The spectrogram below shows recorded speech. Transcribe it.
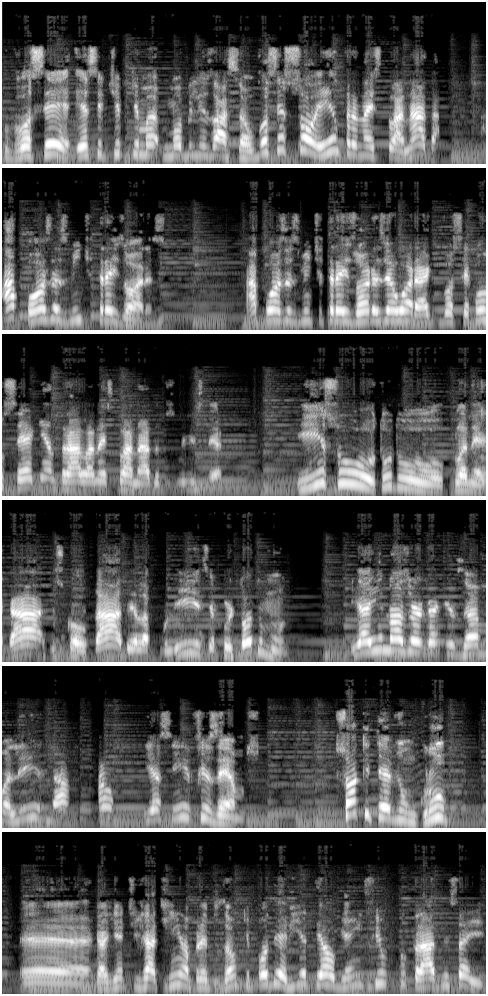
Você, esse tipo de mobilização, você só entra na esplanada após as 23 horas. Após as 23 horas é o horário que você consegue entrar lá na esplanada dos ministérios. E isso tudo planejado, escoltado pela polícia, por todo mundo. E aí nós organizamos ali tal, e assim fizemos. Só que teve um grupo é, que a gente já tinha a previsão que poderia ter alguém infiltrado nisso aí.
